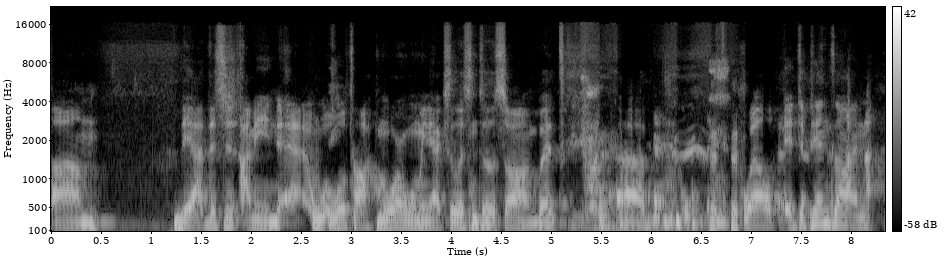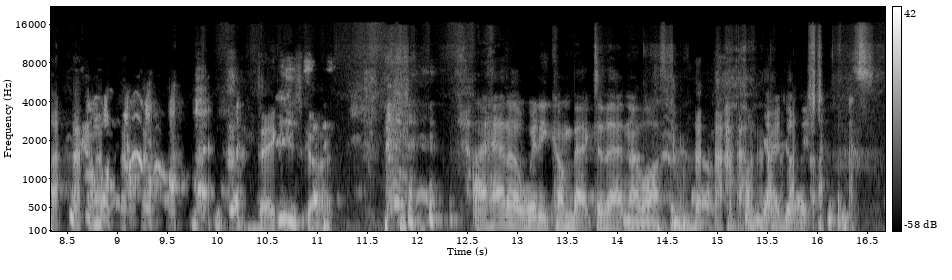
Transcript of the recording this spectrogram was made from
um yeah, this is. I mean, uh, we'll, we'll talk more when we actually listen to the song. But, uh, well, it depends on. Thank you, Scott. I had a witty comeback to that, and I lost it. So congratulations.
